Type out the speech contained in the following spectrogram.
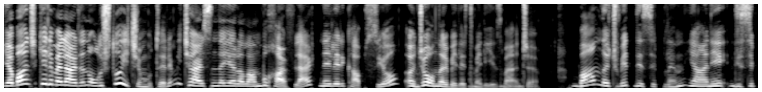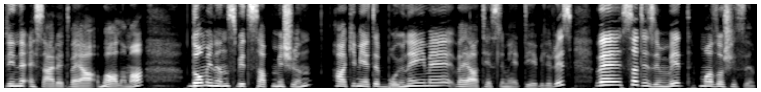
Yabancı kelimelerden oluştuğu için bu terim içerisinde yer alan bu harfler neleri kapsıyor? Önce onları belirtmeliyiz bence. Bondage with discipline yani disiplinli esaret veya bağlama, dominance with submission, hakimiyete boyun eğme veya teslimiyet diyebiliriz ve sadism with masochism.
